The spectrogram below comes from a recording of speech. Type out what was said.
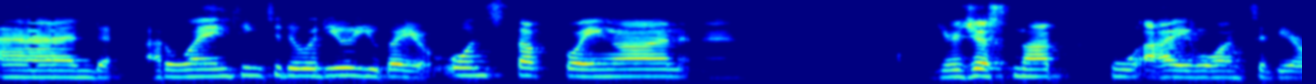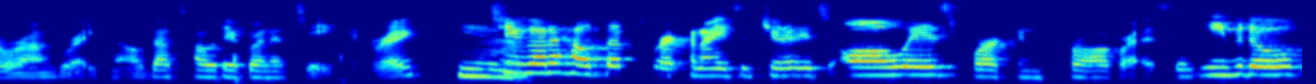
and I don't want anything to do with you. You got your own stuff going on and you're just not who I want to be around right now. That's how they're going to take it, right? Yeah. So you got to help them to recognize that, you know, it's always work in progress. And even though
